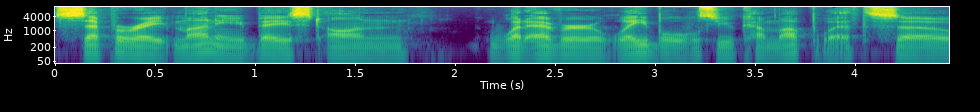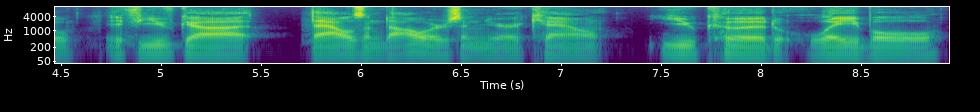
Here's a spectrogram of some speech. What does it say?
separate money based on whatever labels you come up with. So if you've got $1,000 in your account, you could label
